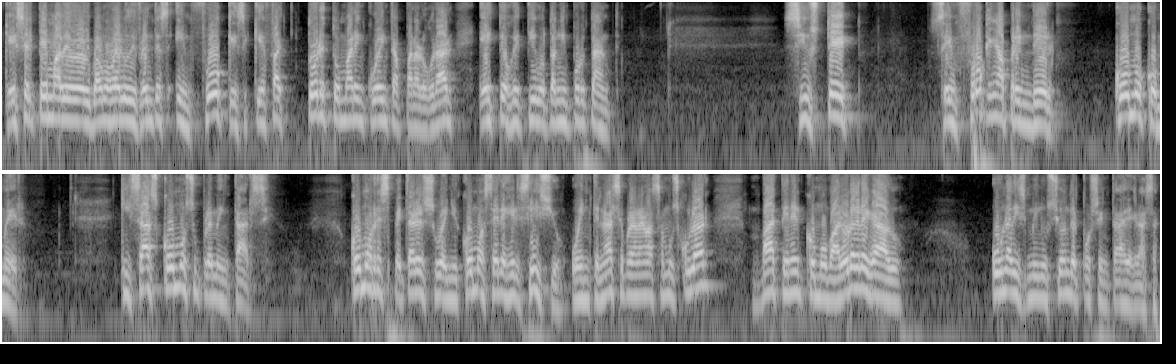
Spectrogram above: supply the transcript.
que es el tema de hoy, vamos a ver los diferentes enfoques y qué factores tomar en cuenta para lograr este objetivo tan importante. Si usted se enfoca en aprender cómo comer, quizás cómo suplementarse, cómo respetar el sueño y cómo hacer ejercicio o entrenarse para la masa muscular, va a tener como valor agregado una disminución del porcentaje de grasa.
